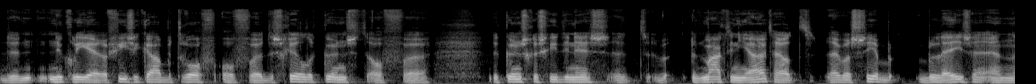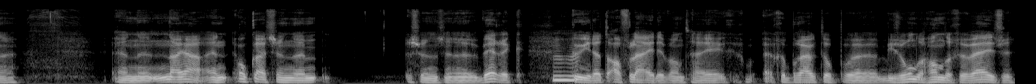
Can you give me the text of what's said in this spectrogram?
de nucleaire fysica betrof, of eh, de schilderkunst, of eh, de kunstgeschiedenis. Het, het maakte niet uit. Hij, had, hij was zeer be- belezen en, en nou ja, en ook uit zijn, zijn, zijn werk Mhm. kun je dat afleiden. Want hij ge- gebruikt op bijzonder handige wijze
